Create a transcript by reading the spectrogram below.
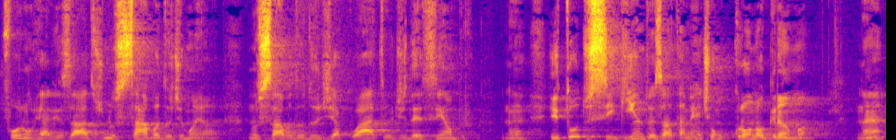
foram realizados no sábado de manhã, no sábado do dia 4 de dezembro, né? e todos seguindo exatamente um cronograma. Né?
